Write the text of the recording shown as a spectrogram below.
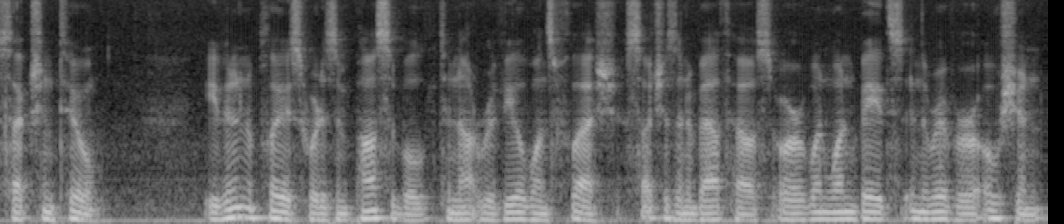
Section 2. Even in a place where it is impossible to not reveal one's flesh, such as in a bathhouse or when one bathes in the river or ocean,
